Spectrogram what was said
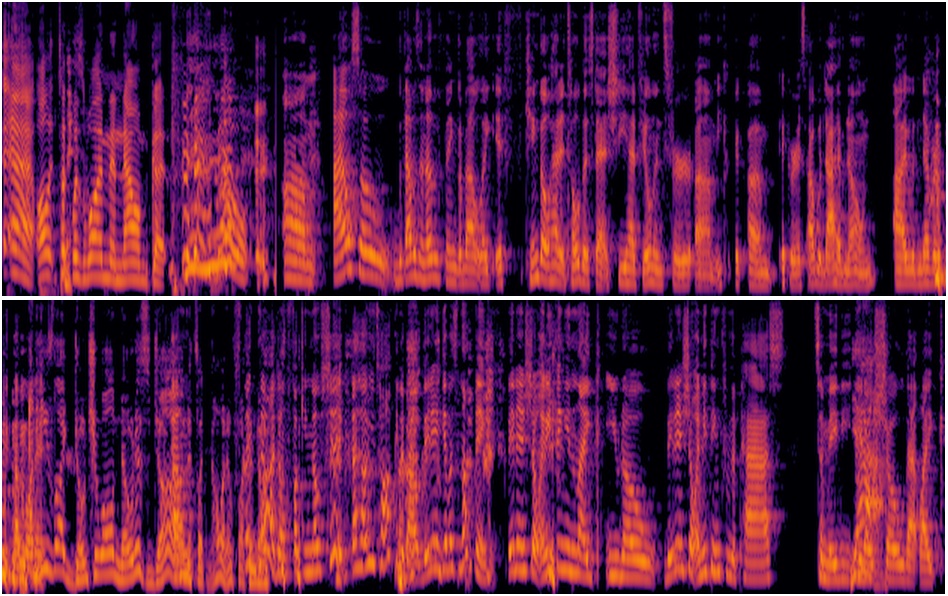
yeah. All it took was one, and now I'm good. no. Um, I also but that was another thing about like if Kingo hadn't told us that she had feelings for um, um Ikaris, I would not have known I would never pick up on and it. he's like, "Don't you all notice?" Duh. Um, and it's like, "No, I don't Like, fucking no. I don't fucking know shit. What the hell are you talking about? They didn't give us nothing. They didn't show anything in like, you know, they didn't show anything from the past to maybe, you know, show that like,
